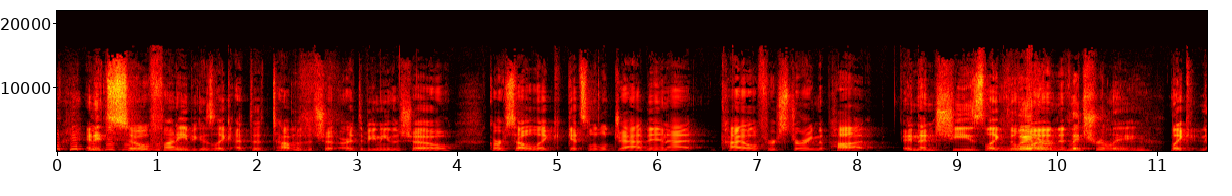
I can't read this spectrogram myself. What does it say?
and it's so funny because like at the top of the show or at the beginning of the show, Garcelle like gets a little jab in at Kyle for stirring the pot. And then she's like the Liter- one literally. like n-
